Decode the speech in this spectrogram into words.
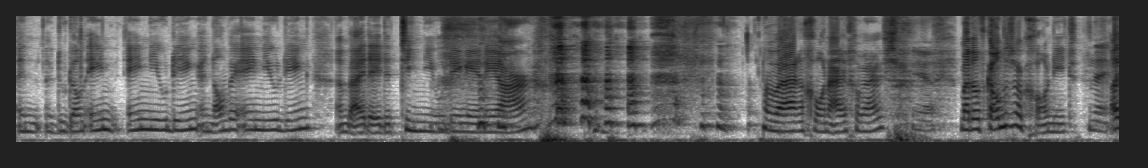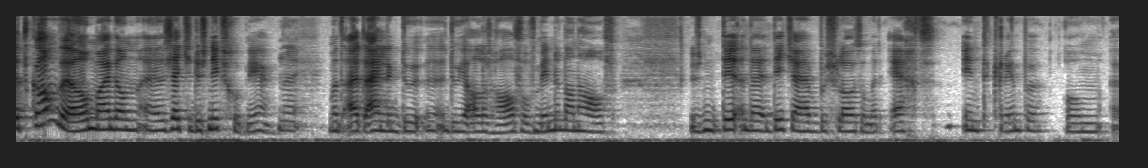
En eh, doe dan één, één nieuw ding en dan weer één nieuw ding. En wij deden tien nieuwe dingen in een jaar. We waren gewoon eigenwijs. Ja. Maar dat kan dus ook gewoon niet. Nee. Het kan wel, maar dan eh, zet je dus niks goed neer. Nee. Want uiteindelijk doe, eh, doe je alles half of minder dan half. Dus dit, dit jaar heb ik besloten om het echt in te krimpen. Om, eh,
